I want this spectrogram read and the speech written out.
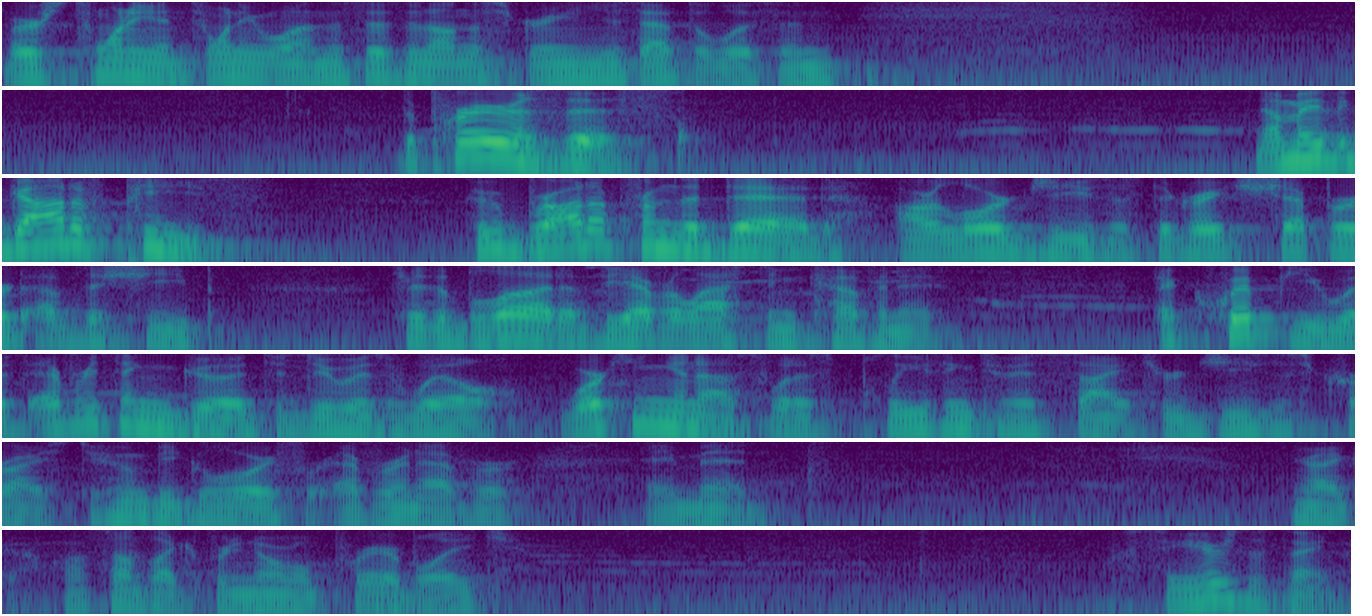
Verse 20 and 21. This isn't on the screen, you just have to listen. The prayer is this Now may the God of peace, who brought up from the dead our Lord Jesus, the great shepherd of the sheep, through the blood of the everlasting covenant, equip you with everything good to do his will, working in us what is pleasing to his sight through Jesus Christ, to whom be glory forever and ever. Amen. You're like, well, that sounds like a pretty normal prayer, Blake. See, here's the thing.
